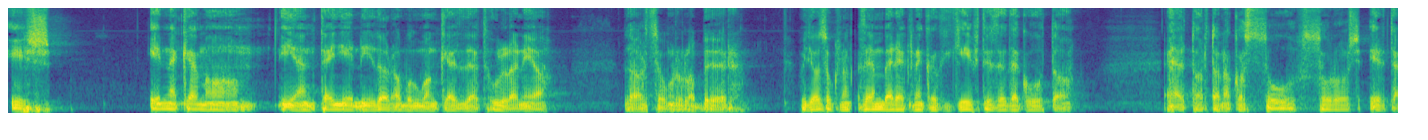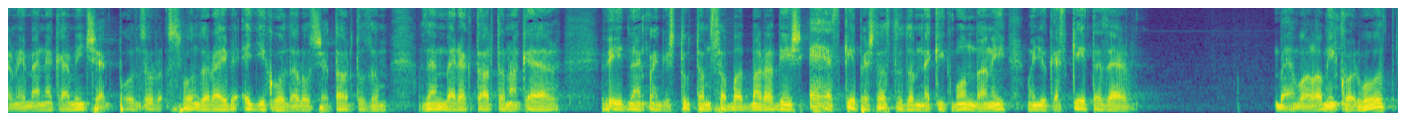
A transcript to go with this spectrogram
És én nekem a ilyen tenyérni darabokban kezdett hullani a, az arcomról a bőr, hogy azoknak az embereknek, akik évtizedek óta eltartanak a szó szoros értelmében. Nekem nincsen szponzorai, egyik oldalon se tartozom. Az emberek tartanak el, védnek meg, és tudtam szabad maradni, és ehhez képest azt tudom nekik mondani, mondjuk ez 2000-ben valamikor volt,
